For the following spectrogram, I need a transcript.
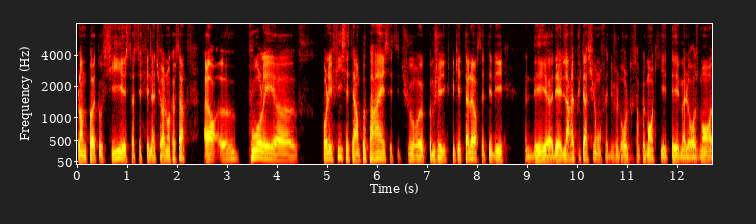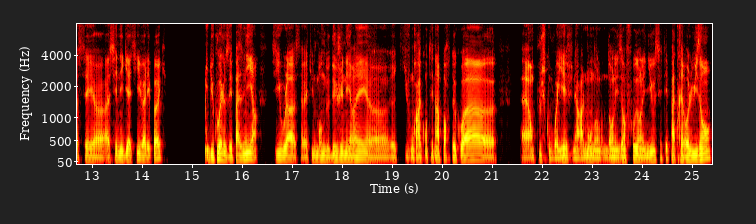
plein de potes aussi et ça s'est fait naturellement comme ça. Alors pour les pour les filles, c'était un peu pareil. C'était toujours, comme j'ai expliqué tout à l'heure, c'était des, des, de la réputation en fait du jeu de rôle tout simplement qui était malheureusement assez assez négative à l'époque. Et du coup, elle n'osait pas venir. Si, oula, ça va être une bande de dégénérés euh, qui vont raconter n'importe quoi. Euh, euh, en plus, qu'on voyait généralement dans, les infos, dans les news, c'était pas très reluisant.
